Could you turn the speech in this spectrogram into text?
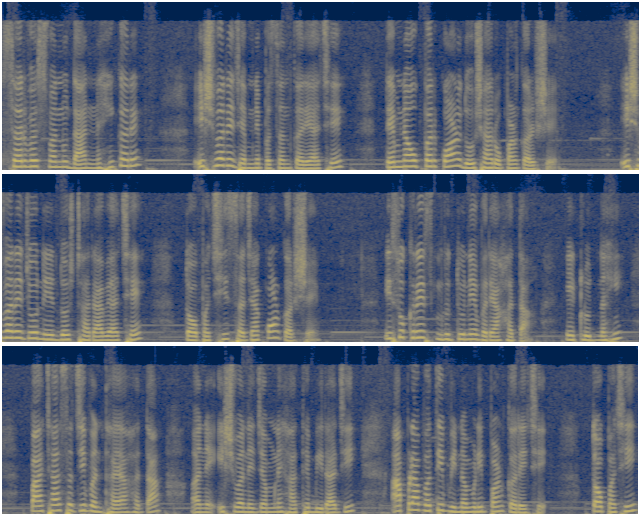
સર્વસ્વનું દાન નહીં કરે? ઈશ્વરે જેમને પસંદ કર્યા છે, તેમના ઉપર કોણ દોષારોપણ કરશે? ઈશ્વરે જો નિર્દોષ ઠરાવ્યા છે તો પછી સજા કોણ કરશે? ઈસુ ખ્રિસ્ત મૃત્યુને વર્યા હતા. એટલું જ નહીં, પાછા સજીવન થયા હતા અને ઈશ્વરને જમણે હાથે બિરાજી આપણા વતી વિનવણી પણ કરે છે. તો પછી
